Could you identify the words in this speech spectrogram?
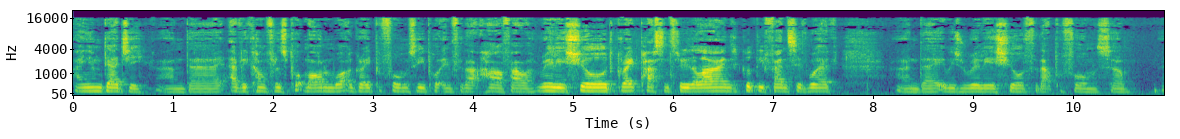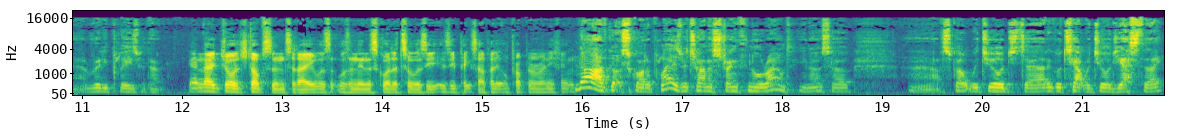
and young Deji, and uh, every confidence put him on. What a great performance he put in for that half hour. Really assured, great passing through the lines, good defensive work, and uh, he was really assured for that performance. So, uh, really pleased with that. Yeah, no, George Dobson today wasn't wasn't in the squad at all. Has he, has he picked up a little problem or anything? No, I've got a squad of players. We're trying to strengthen all round, you know. So uh, I've spoke with George. Uh, I had a good chat with George yesterday.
